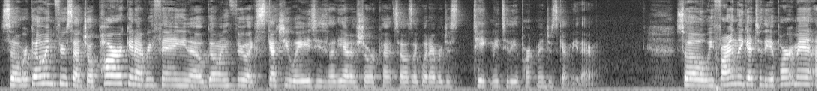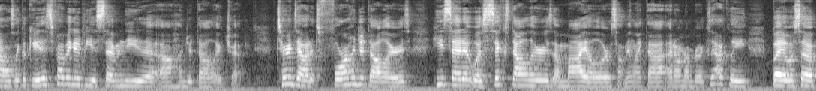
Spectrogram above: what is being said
So we're going through Central Park and everything, you know, going through like sketchy ways. He said he had a shortcut, so I was like, whatever, just take me to the apartment, just get me there. So we finally get to the apartment. I was like, okay, this is probably going to be a seventy to hundred dollar trip. Turns out it's four hundred dollars. He said it was six dollars a mile or something like that. I don't remember exactly, but it was an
